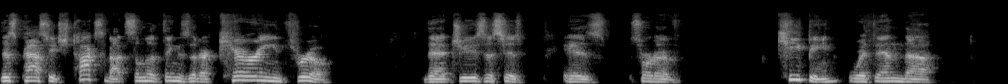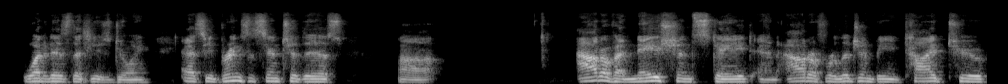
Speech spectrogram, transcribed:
this passage talks about some of the things that are carrying through that Jesus is is sort of keeping within the what it is that he's doing as he brings us into this uh, out of a nation state and out of religion being tied to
